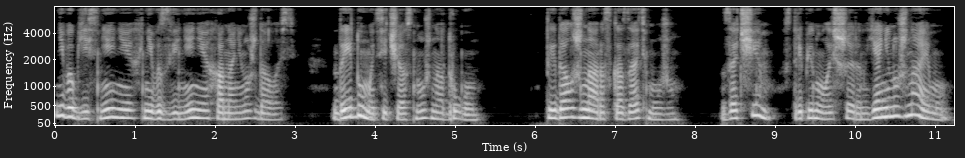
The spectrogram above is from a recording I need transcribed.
Ни в объяснениях, ни в извинениях она не нуждалась. Да и думать сейчас нужно о другом. Ты должна рассказать мужу. Зачем? встрепенулась Шерон. Я не нужна ему.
